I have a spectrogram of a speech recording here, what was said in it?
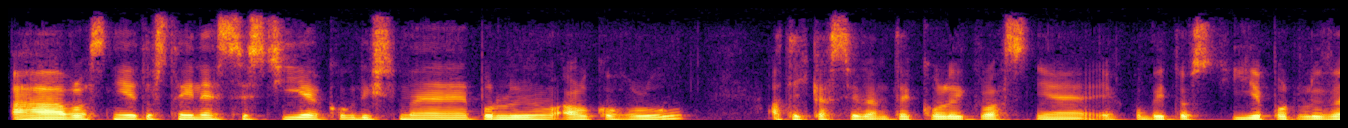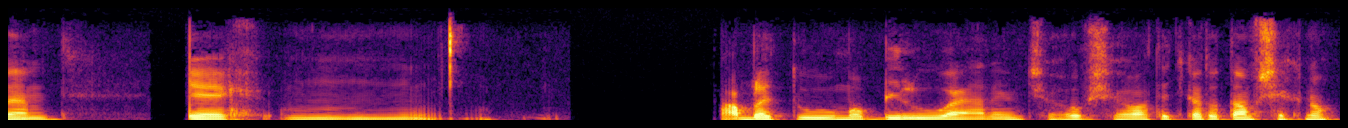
A vlastně je to stejné cestí, jako když jsme pod vlivem alkoholu. A teďka si vemte, kolik vlastně jako bytostí je pod vlivem těch mm, tabletů, mobilů a já nevím čeho všeho. A teďka to tam všechno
